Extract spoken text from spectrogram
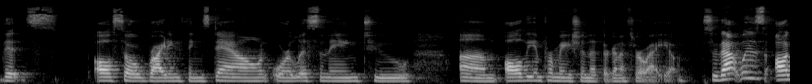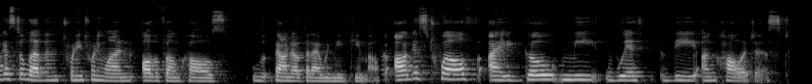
that's also writing things down or listening to um, all the information that they're going to throw at you. So that was August 11th, 2021, all the phone calls, found out that I would need chemo. August 12th, I go meet with the oncologist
